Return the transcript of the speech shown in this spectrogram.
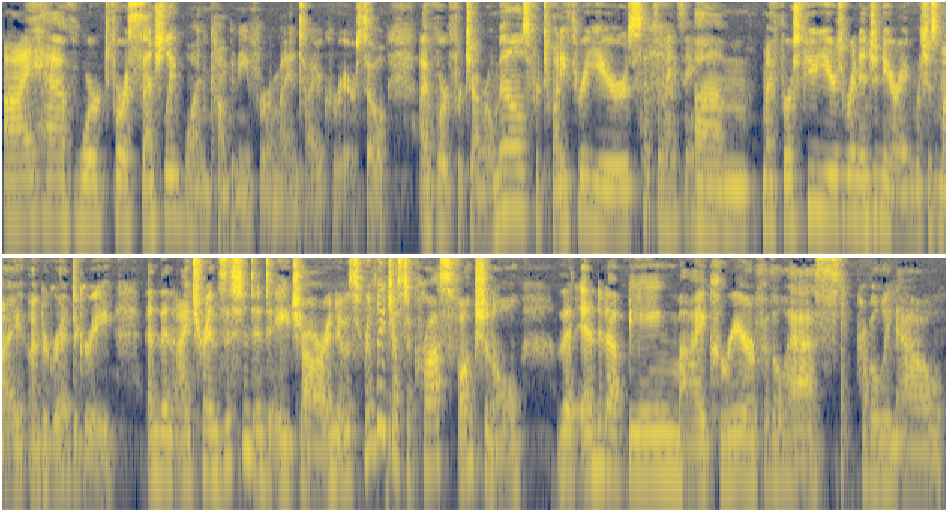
I have worked for essentially one company for my entire career. So I've worked for General Mills for 23 years. That's amazing. Um, my first few years were in engineering, which is my undergrad degree. And then I transitioned into HR, and it was really just a cross functional that ended up being my career for the last probably now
